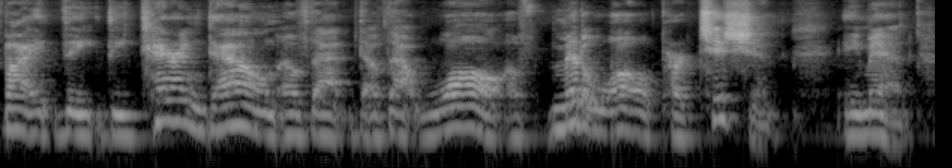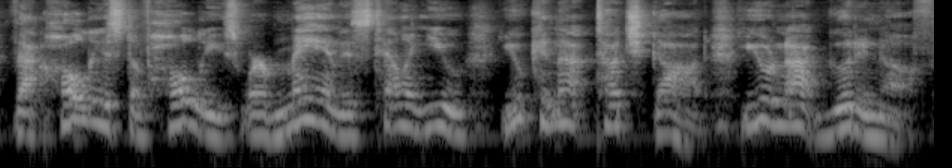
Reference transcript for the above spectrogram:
By the, the tearing down of that of that wall of middle wall partition. Amen. That holiest of holies where man is telling you you cannot touch God. You're not good enough.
